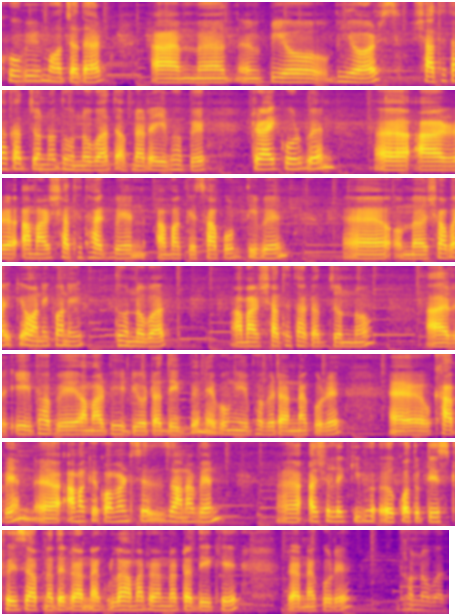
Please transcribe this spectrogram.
খুবই মজাদার। প্রিয় ভিউয়ার্স সাথে থাকার জন্য ধন্যবাদ। আপনারা এভাবে ট্রাই করবেন আর আমার সাথে থাকবেন, আমাকে সাপোর্ট দিবেন। সবাইকে অনেক অনেক ধন্যবাদ আমার সাথে থাকার জন্য। আর এইভাবে আমার ভিডিওটা দেখবেন এবং এইভাবে রান্না করে খাবেন। আমাকে কমেন্টসে জানাবেন আসলে কী কত টেস্ট হয়েছে আপনাদের রান্নাগুলো, আমার রান্নাটা দেখে রান্না করে। ধন্যবাদ।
